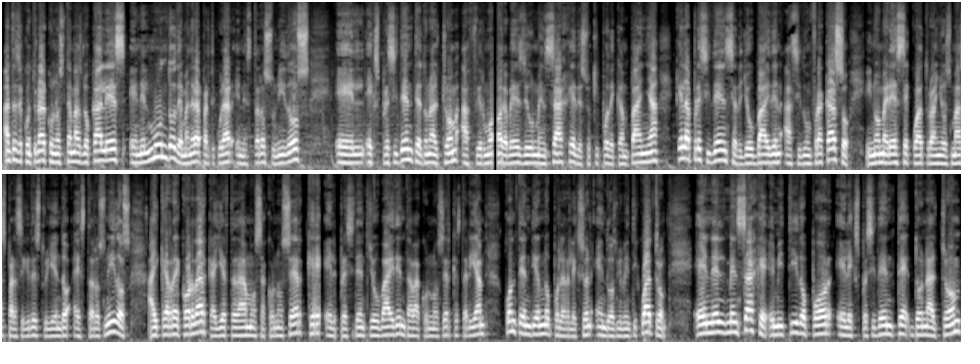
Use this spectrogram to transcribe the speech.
Antes de continuar con los temas locales en el mundo, de manera particular en Estados Unidos, el expresidente Donald Trump afirmó a través de un mensaje de su equipo de campaña que la presidencia de Joe Biden ha sido un fracaso y no merece cuatro años más para seguir destruyendo a Estados Unidos. Hay que recordar que ayer te damos a conocer que el presidente Joe Biden daba a conocer que estaría contendiendo por la reelección en 2024. En el mensaje emitido por el expresidente Donald Trump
